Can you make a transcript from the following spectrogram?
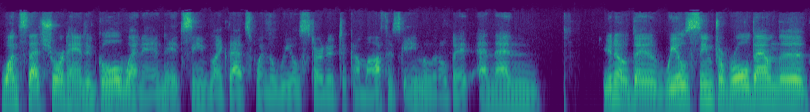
once that shorthanded goal went in, it seemed like that's when the wheels started to come off his game a little bit. And then, you know, the wheels seemed to roll down the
